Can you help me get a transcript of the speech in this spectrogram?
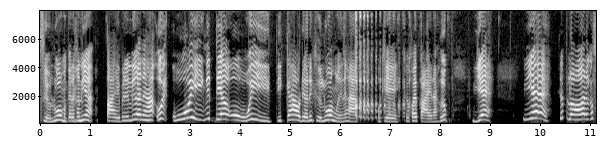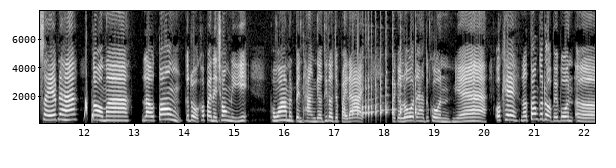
เสียวล่วงเหมือนกันนะคะเนี่ยไต่ไปเรื่อยๆนะคะอุ้ยอุ้ยอีกนิดเดียวโอ้ยอีกเก้าเดียวนี่คือล่วงเลยนะคะ โอเค ค่อยๆไปนะฮึบเย่เย่เรียบร้อยแล้วก็เซฟนะคะต่อมาเราต้องกระโดดเข้าไปในช่องนี้ เพราะว่ามันเป็นทางเดียวที่เราจะไปได้ ไปกันโลดนะคะทุกคนเย่โอเค เราต้องกระโดดไปบน เออ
